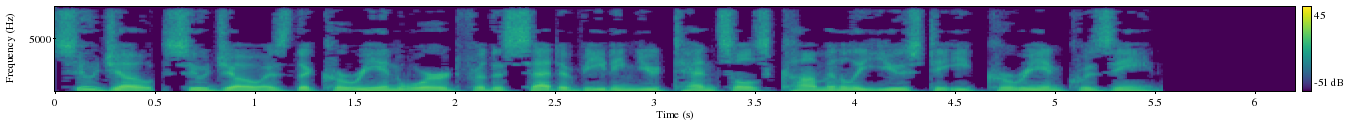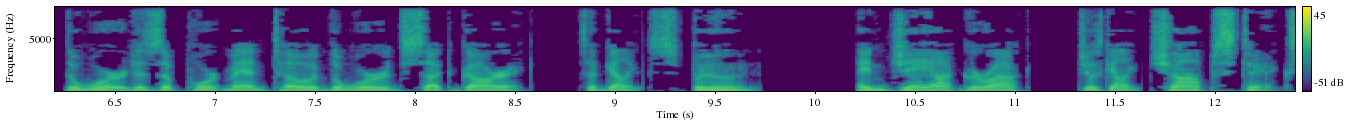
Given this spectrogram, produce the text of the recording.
Sujeo, sujeo is the Korean word for the set of eating utensils commonly used to eat Korean cuisine. The word is a portmanteau of the words sutgarak spoon and jeotgarak chopsticks.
